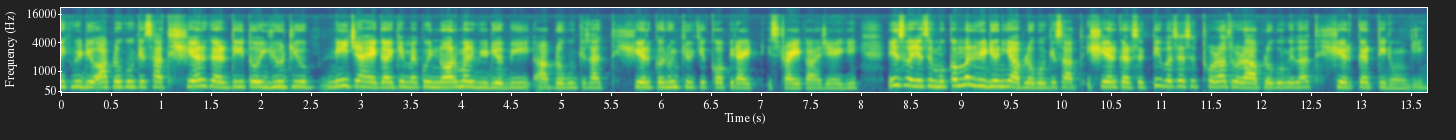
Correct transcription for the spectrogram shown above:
एक वीडियो आप लोगों के साथ शेयर कर दी तो यूट्यूब नहीं चाहेगा कि मैं कोई नॉर्मल वीडियो भी आप लोगों के साथ शेयर करूँ, क्योंकि कॉपीराइट स्ट्राइक आ जाएगी। इस वजह से मुकम्मल वीडियो नहीं आप लोगों के साथ शेयर कर सकती, बस ऐसे थोड़ा थोड़ा आप लोगों के साथ शेयर करती रहूँगी।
